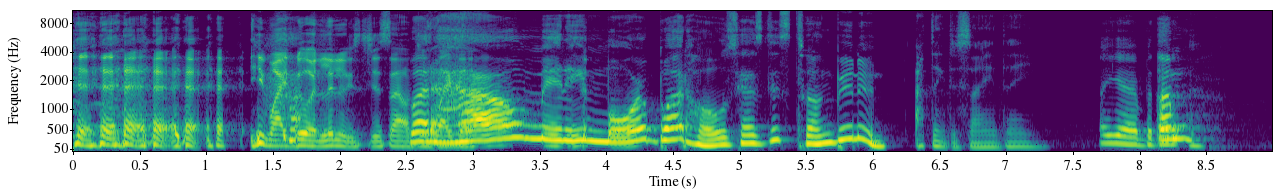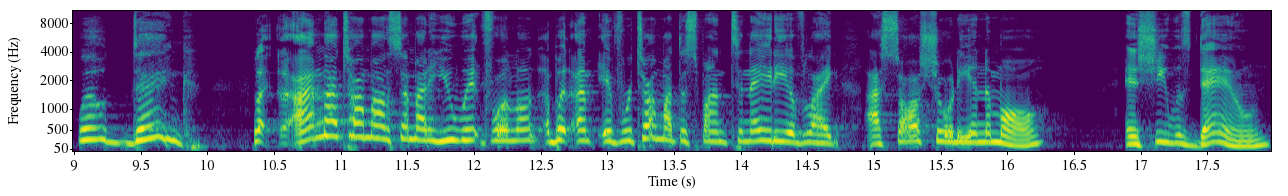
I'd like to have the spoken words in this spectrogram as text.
He might do it literally just sound But just like that. how many more buttholes has this tongue been in? I think the same thing. Oh, yeah, but that, Um, well, dang. Like I'm not talking about somebody you with for a long, but um, if we're talking about the spontaneity of like, I saw Shorty in the mall, and she was down,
